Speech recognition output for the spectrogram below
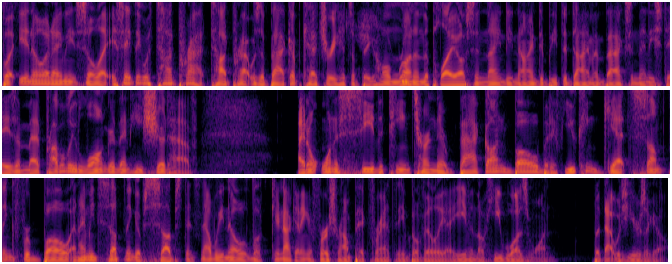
but you know what I mean. So like it's same thing with Todd Pratt. Todd Pratt was a backup catcher. He hits a big home run in the playoffs in '99 to beat the Diamondbacks, and then he stays a Met probably longer than he should have. I don't want to see the team turn their back on Bo, but if you can get something for Bo, and I mean something of substance. Now we know, look, you're not getting a first round pick for Anthony Beauvillier, even though he was one, but that was years ago.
